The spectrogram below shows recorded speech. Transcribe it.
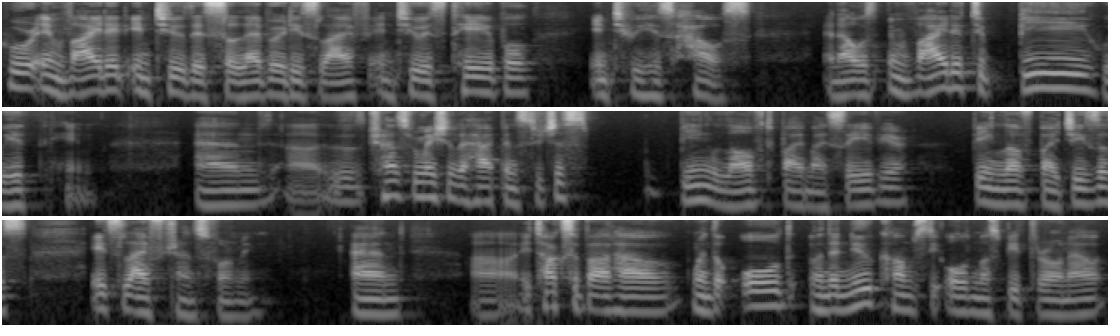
who were invited into this celebrity's life, into his table, into his house. And I was invited to be with him. And uh, the transformation that happens to just being loved by my Savior, being loved by Jesus, it's life transforming. And uh, it talks about how when the old, when the new comes, the old must be thrown out.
